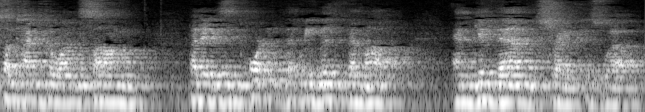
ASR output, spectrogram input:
sometimes go unsung, but it is important that we lift them up and give them strength as well.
